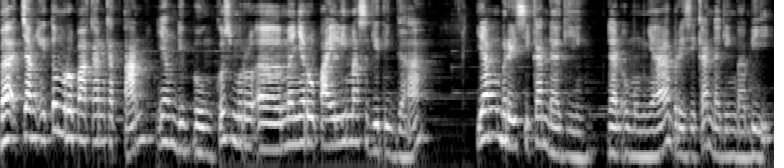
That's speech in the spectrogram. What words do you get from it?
Bakcang itu merupakan ketan yang dibungkus uh, menyerupai lima segitiga yang berisikan daging dan umumnya berisikan daging babi.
